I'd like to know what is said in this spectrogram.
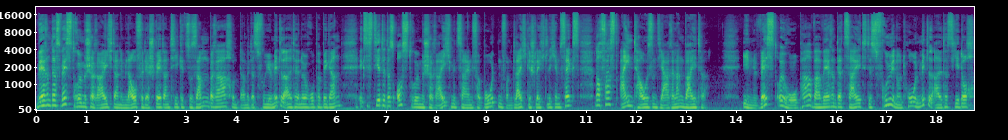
Während das Weströmische Reich dann im Laufe der Spätantike zusammenbrach und damit das frühe Mittelalter in Europa begann, existierte das Oströmische Reich mit seinen Verboten von gleichgeschlechtlichem Sex noch fast 1000 Jahre lang weiter. In Westeuropa war während der Zeit des frühen und hohen Mittelalters jedoch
